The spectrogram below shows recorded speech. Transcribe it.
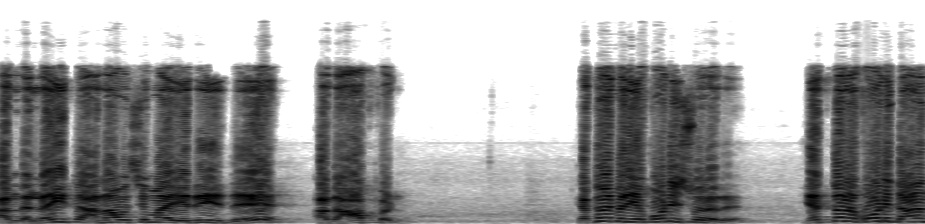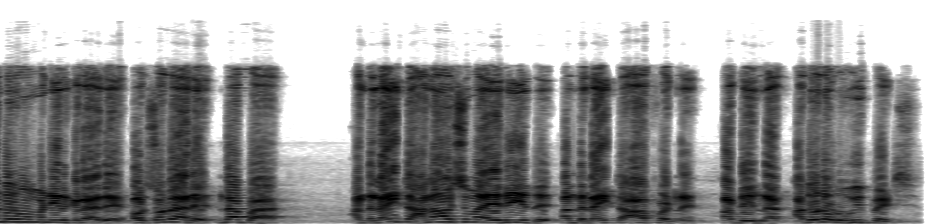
அந்த லைட் அனாவசியமா எரியுது அதை ஆஃப் பண்ணு. எத்தனை பெரிய கோடீஸ்வரர்? எத்தனை கோடி தான தர்மம் பண்ணியிருக்கிறாரு? அவர் சொல்றாரு இந்தாப்பா அந்த லைட் அனாவசியமா எரியுது அந்த லைட் ஆஃப் பண்ணு அப்படின்னார். அதோட ஒரு உயிர் போயிடுச்சு.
